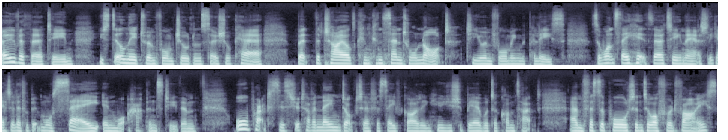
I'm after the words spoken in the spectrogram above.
over 13, you still need to inform Children's Social Care, but the child can consent or not to you informing the police. So once they hit 13, they actually get a little bit more say in what happens to them. All practices should have a named doctor for safeguarding who you should be able to contact um, for support and to offer advice.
